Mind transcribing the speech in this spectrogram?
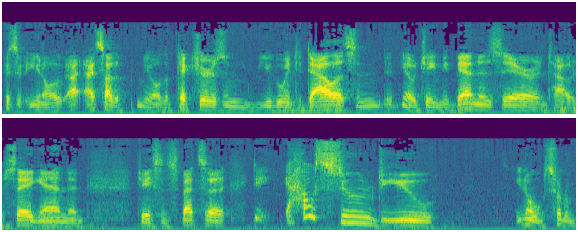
because you know I, I saw the you know the pictures, and you go into Dallas, and you know Jamie Benn is there, and Tyler Seguin and Jason Spezza. How soon do you, you know, sort of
